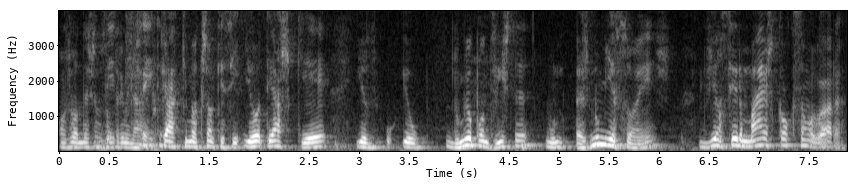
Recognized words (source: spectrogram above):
Oh, João, deixa-me só terminar. Sim. Porque há aqui uma questão que é assim, eu até acho que é, eu, eu, do meu ponto de vista, as nomeações deviam ser mais do que o que são agora.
